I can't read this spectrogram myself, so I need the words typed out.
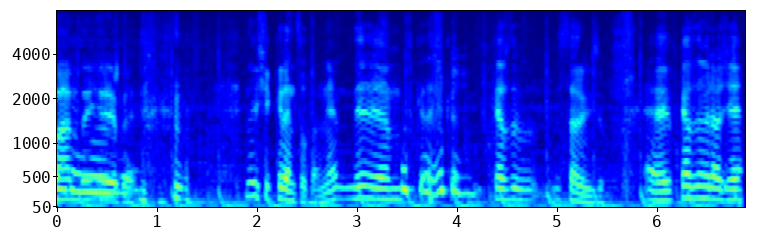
bandy i ryby. No i się kręcą tam, nie? W, ka- w, ka- w każdym. Sorry, Mizu. E, W każdym razie,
